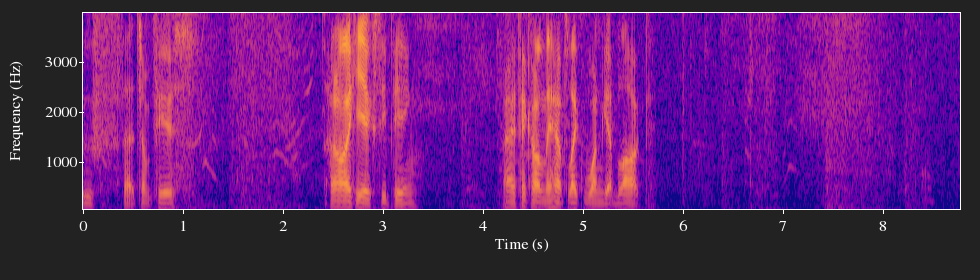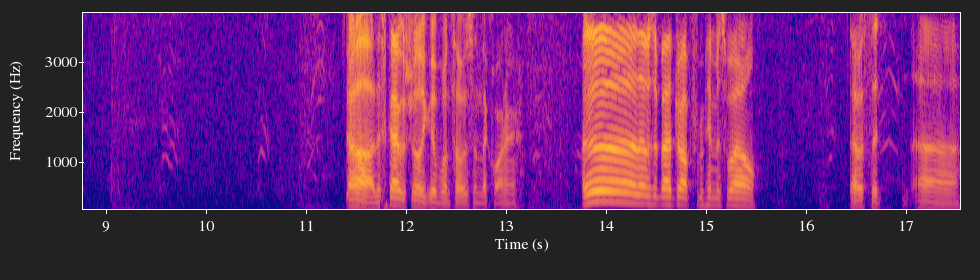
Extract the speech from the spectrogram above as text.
Oof, that jump fierce. I don't like EXDPing. I think I only have like one get blocked. Oh, this guy was really good once I was in the corner. Oh, that was a bad drop from him as well. That was the, uh,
